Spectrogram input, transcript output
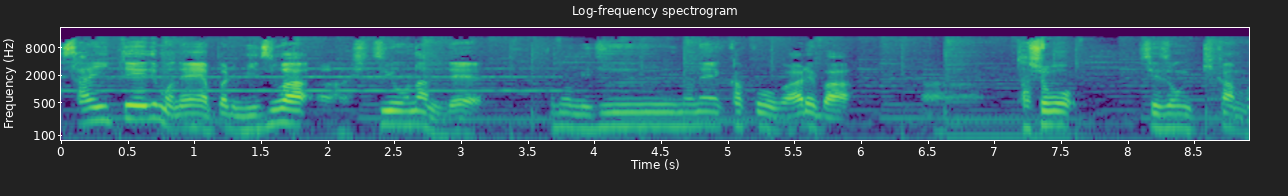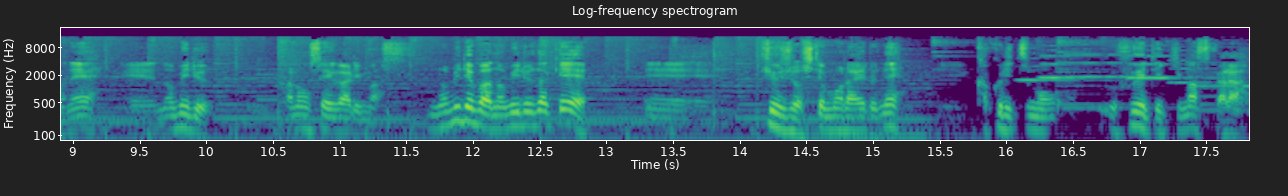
最低でもねやっぱり水は必要なんでこの水のね確保があれば多少生存期間もね伸びる可能性があります。伸びれば伸びるだけ、えー、救助してもらえるね確率も増えていきますから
